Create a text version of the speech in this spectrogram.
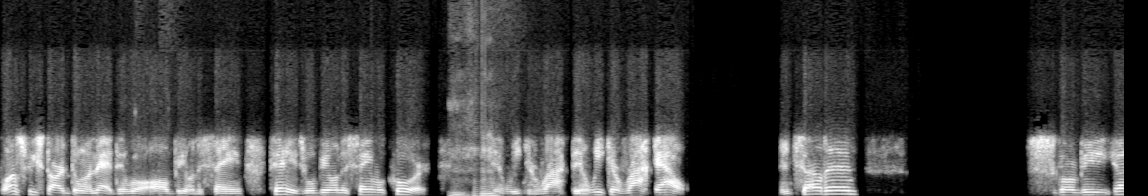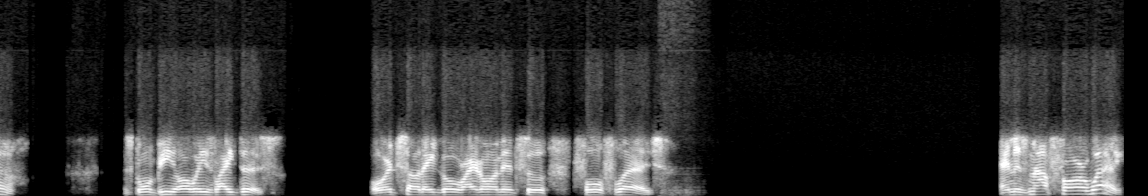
Once we start doing that, then we'll all be on the same page. We'll be on the same accord. Mhm. Then we can rock. Then we can rock out. Until then, it's gonna be yeah. It's gonna be always like this, or until they go right on into full fledged. And it's not far away.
